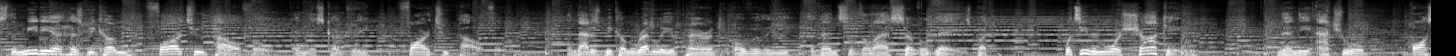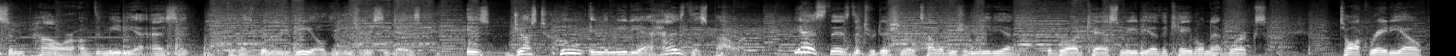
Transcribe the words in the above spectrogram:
Yes, the media has become far too powerful in this country, far too powerful. And that has become readily apparent over the events of the last several days. But what's even more shocking than the actual awesome power of the media as it, it has been revealed in these recent days is just who in the media has this power. Yes, there's the traditional television media, the broadcast media, the cable networks, talk radio,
